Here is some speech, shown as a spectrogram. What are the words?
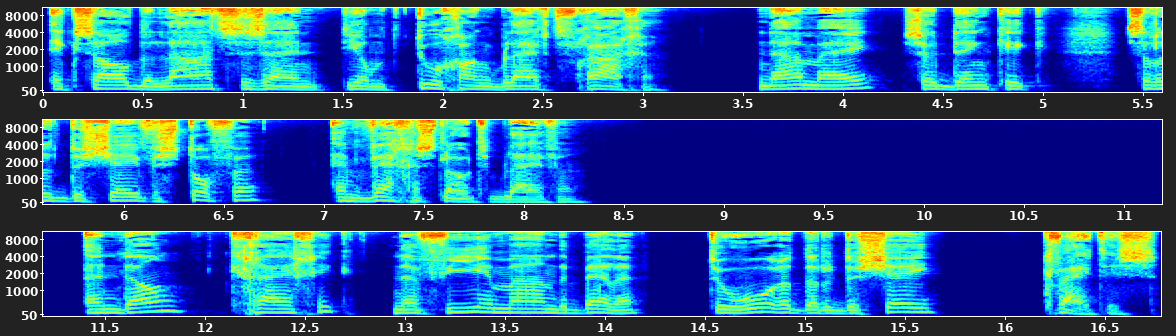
Ik zal de laatste zijn die om toegang blijft vragen. Na mij, zo denk ik, zal het dossier verstoffen en weggesloten blijven. En dan krijg ik, na vier maanden bellen, te horen dat het dossier kwijt is.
